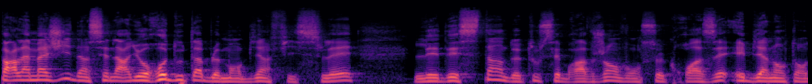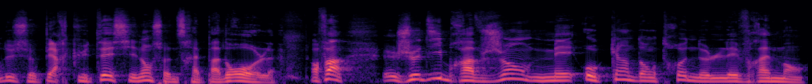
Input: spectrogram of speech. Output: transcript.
Par la magie d'un scénario redoutablement bien ficelé, les destins de tous ces braves gens vont se croiser et bien entendu se percuter, sinon ce ne serait pas drôle. Enfin, je dis braves gens, mais aucun d'entre eux ne l'est vraiment.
